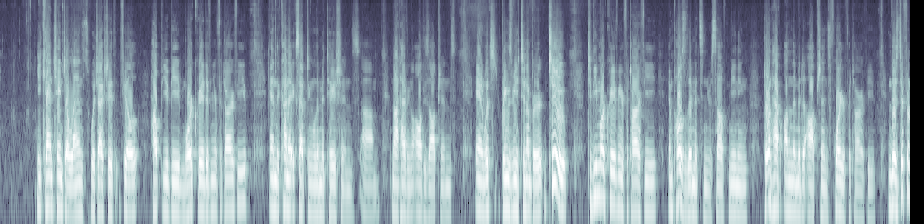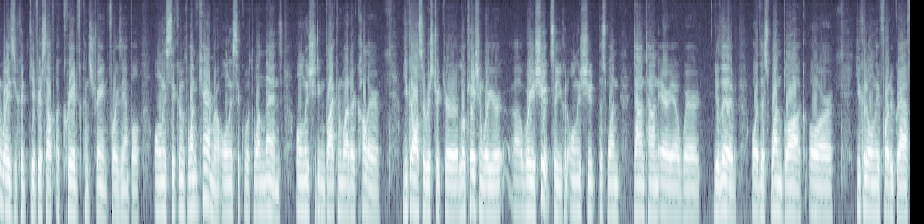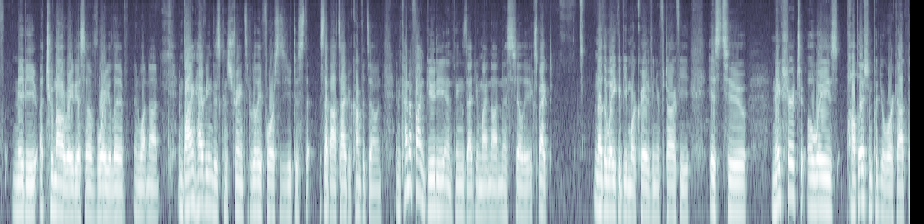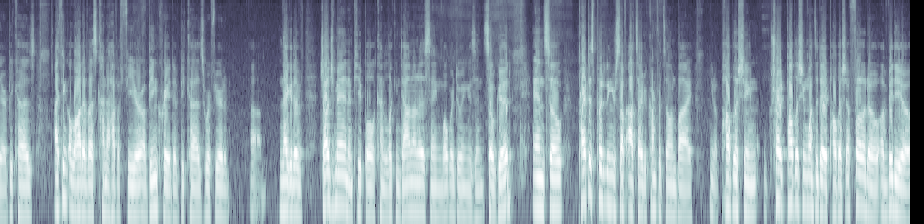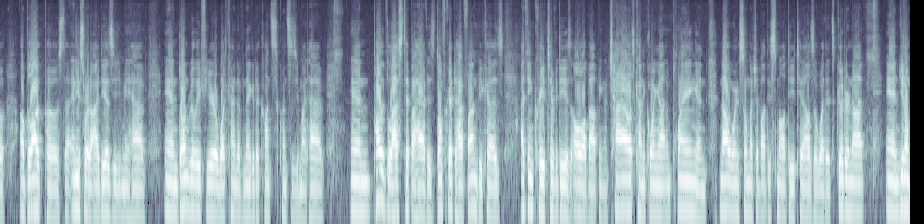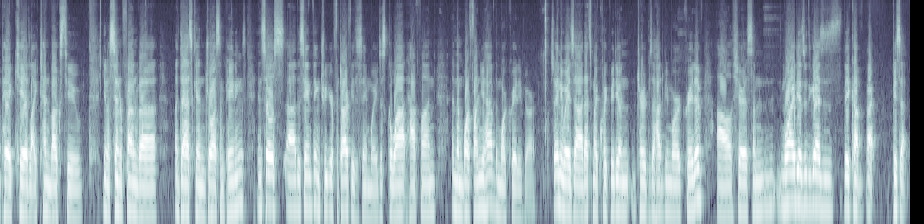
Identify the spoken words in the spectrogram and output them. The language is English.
You can't change the lens, which actually feel help you be more creative in your photography, and the kind of accepting limitations, um, not having all these options. And which brings me to number two, to be more creative in your photography, impose limits in yourself, meaning don't have unlimited options for your photography. And there's different ways you could give yourself a creative constraint. For example, only sticking with one camera, only sticking with one lens, only shooting black and white or color. You could also restrict your location where you're uh, where you shoot, so you could only shoot this one downtown area where you live, or this one block, or you could only photograph maybe a two mile radius of where you live and whatnot. And by having these constraints, it really forces you to st step outside your comfort zone and kind of find beauty in things that you might not necessarily expect. Another way you could be more creative in your photography is to make sure to always publish and put your work out there because I think a lot of us kind of have a fear of being creative because we're feared of uh, negative judgment and people kind of looking down on us saying what we're doing isn't so good. And so practice putting yourself outside your comfort zone by you know publishing try publishing once a day. Publish a photo a video a blog post uh, any sort of ideas that you may have. And don't really fear what kind of negative consequences you might have and probably the last tip I have is don't forget to have fun because I think creativity is all about being a child, kind of going out and playing and not worrying so much about these small details of whether it's good or not. And you don't pay a kid like 10 bucks to, you know, sit in front of a, a desk and draw some paintings. And so uh, the same thing, treat your photography the same way. Just go out, have fun, and the more fun you have, the more creative you are. So anyways, uh, that's my quick video in terms of how to be more creative. I'll share some more ideas with you guys as they come. All right, peace out.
